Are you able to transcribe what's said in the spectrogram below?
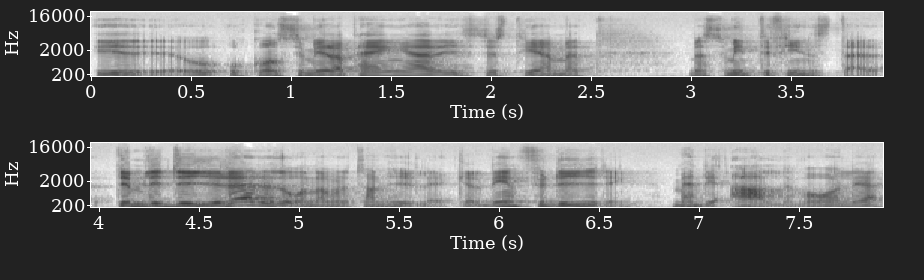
i, och, och konsumera pengar i systemet men som inte finns där. Den blir dyrare då när man tar en hyrläkare. Det är en fördyring. Men det allvarliga,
